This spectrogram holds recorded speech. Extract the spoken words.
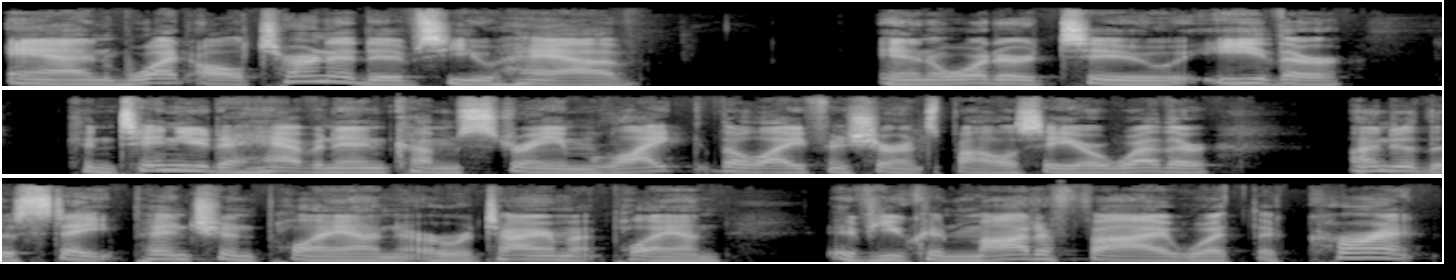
and what alternatives you have in order to either continue to have an income stream like the life insurance policy or whether under the state pension plan or retirement plan if you can modify what the current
